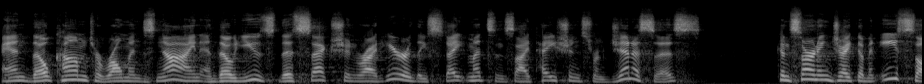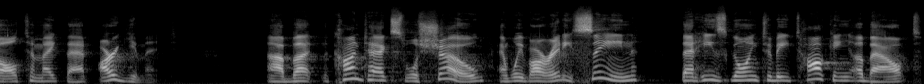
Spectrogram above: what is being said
And they'll come to Romans 9 and they'll use this section right here, these statements and citations from Genesis concerning Jacob and Esau, to make that argument. Uh, but the context will show, and we've already seen, that he's going to be talking about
